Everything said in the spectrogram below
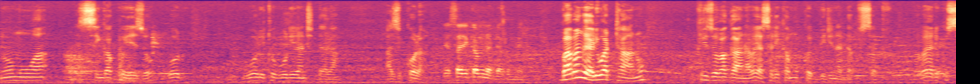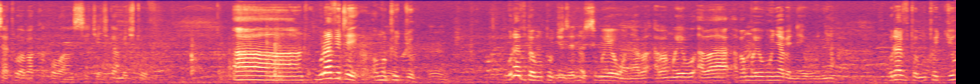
n'omuwa ezisinga ku ezo gwolitubuulira nti ddala azikola. Bwaba nga yali wa ttaano kkiriza obagaana aba yasalikamuko ebbiri nadda ku ssatu. Baba yali ku ssatu abakkako wansi kyekigambo ekituufu. Ah, gulavite omutujju. Gulavite omutujju nze nno simwewuunya aba- abamwewu- aba- abamwewuunya be neewuunya. Gulavite omutujju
